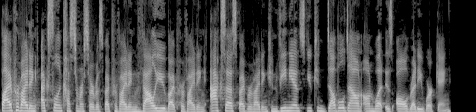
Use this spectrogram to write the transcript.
by providing excellent customer service, by providing value, by providing access, by providing convenience, you can double down on what is already working.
